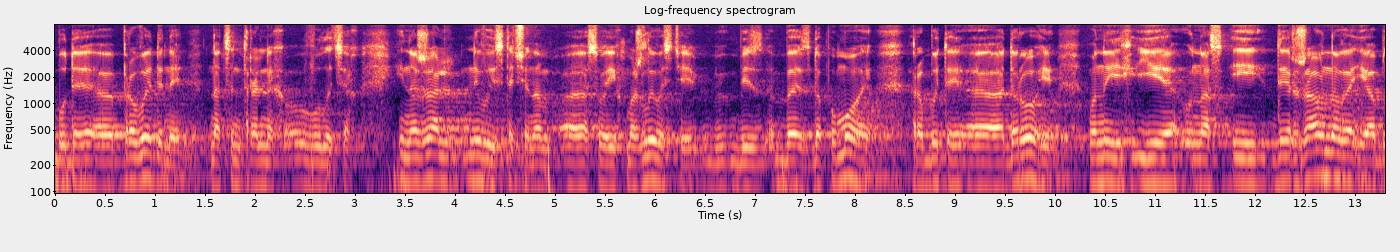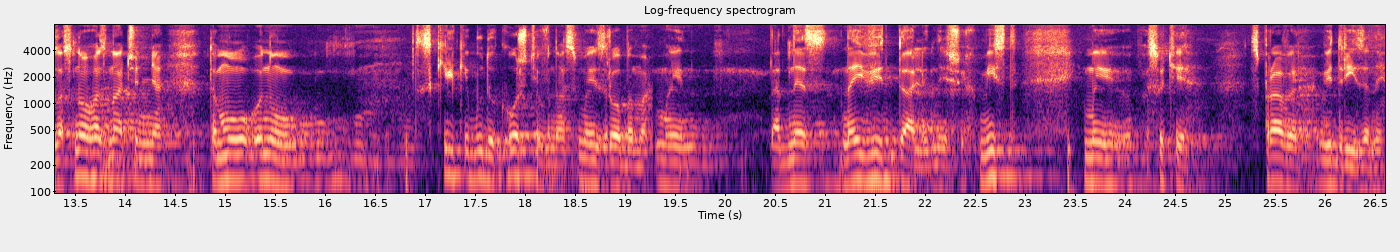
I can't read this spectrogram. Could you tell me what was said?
буде е, проведений на центральних вулицях, і, на жаль, не вистачить нам е, своїх можливостей без, допомоги робити е, дороги. Вони є у нас і державного, і обласного значення. Тому ну, скільки буде коштів в нас, ми і зробимо. Ми одне з найвіддаленіших міст. Ми, по суті, справи відрізані.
